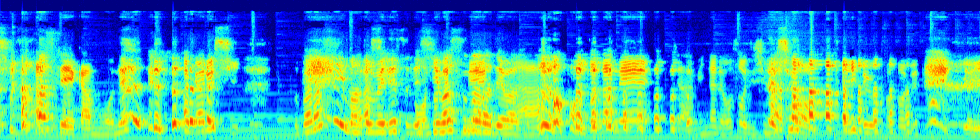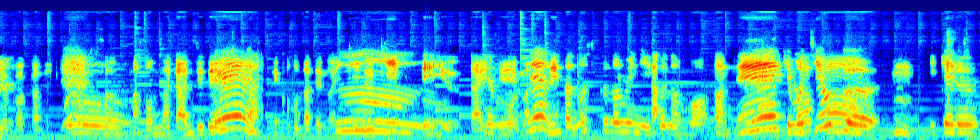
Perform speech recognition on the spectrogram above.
し、達成感もね、上がるし。素晴らしいまとめですね。師走ならでは本当だね。じゃあみんなでお掃除しましょう。っていうことで。いや、よくわかんない。そうまあそんな感じで、ねね、子育ての息抜きっていう大テーマでね。ね、楽しく飲みに行くのも、ねね、気持ちよくうん。行ける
